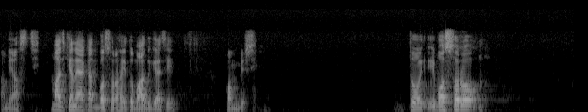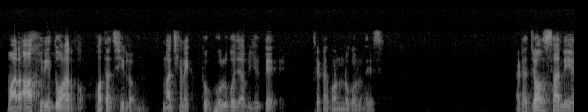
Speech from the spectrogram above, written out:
আমি আসছি। মাঝখানে এক আধ বছর হয়তো বাদ গেছে, কম বেশি। তো এবছরও আমার আখিরি দোয়ার কথা ছিল। মাঝখানে একটু ভুল বোঝাবুঝিতে সেটা গন্ডগোল হয়েছে। একটা জলসা নিয়ে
